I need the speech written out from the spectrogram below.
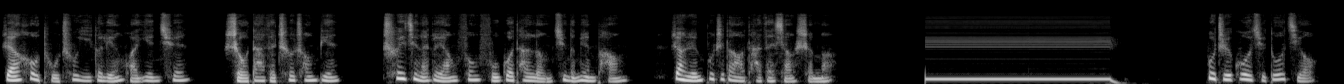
然后吐出一个连环烟圈，手搭在车窗边，吹进来的凉风拂过他冷峻的面庞，让人不知道他在想什么。不知过去多久，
